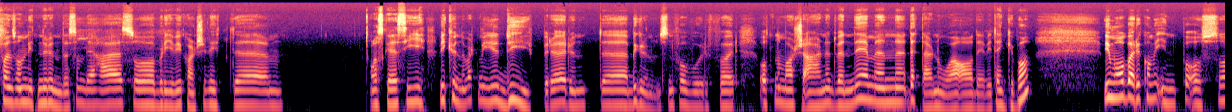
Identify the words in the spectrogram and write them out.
på en sånn liten runde som det her, så blir vi kanskje litt eh, Hva skal jeg si? Vi kunne vært mye dypere rundt uh, begrunnelsen for hvorfor 8. mars er nødvendig, men dette er noe av det vi tenker på. Vi må bare komme inn på også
